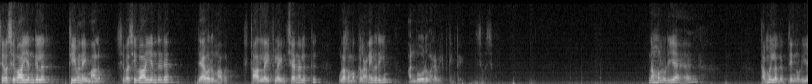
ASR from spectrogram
சிவசிவா என்கிற தீவனை மாலும். சிவசிவா என்றிட தேவரும் அவர் ஸ்டார் லைஃப் லைன் சேனலுக்கு உலக மக்கள் அனைவரையும் அன்போடு வரவேற்கின்றேன். சிவசிவா நம்மளுடைய தமிழகத்தினுடைய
